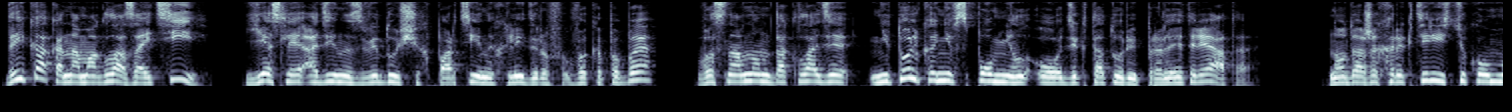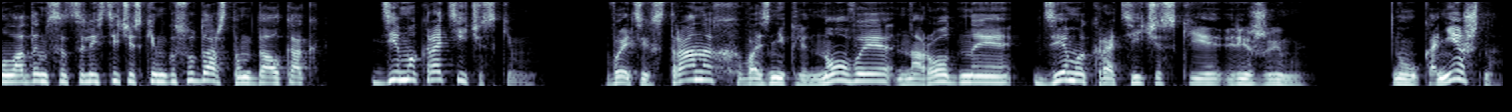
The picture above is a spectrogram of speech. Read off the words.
Да и как она могла зайти, если один из ведущих партийных лидеров ВКПБ в основном докладе не только не вспомнил о диктатуре пролетариата, но даже характеристику молодым социалистическим государствам дал как демократическим. В этих странах возникли новые народные демократические режимы. Ну, конечно,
